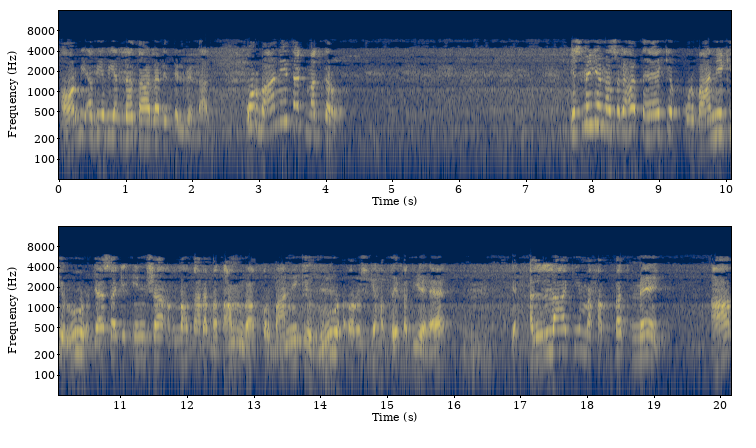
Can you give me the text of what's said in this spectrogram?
اور بھی ابھی ابھی اللہ تعالیٰ نے دل میں ڈال قربانی تک مت کرو۔ اس میں یہ مسلحت ہے کہ قربانی کی روح، جیسا کہ انشاء اللہ تعالی بتاؤں گا، قربانی کی روح اور اس کی حقیقت یہ ہے کہ اللہ کی محبت میں آپ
